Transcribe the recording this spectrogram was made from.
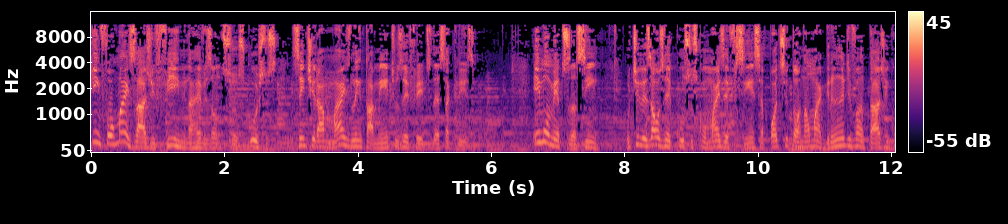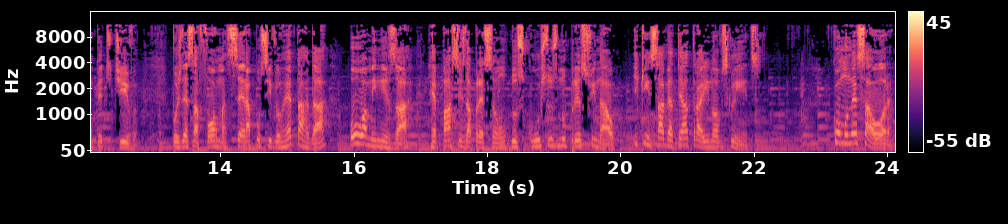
Quem for mais ágil e firme na revisão dos seus custos sentirá mais lentamente os efeitos dessa crise. Em momentos assim, utilizar os recursos com mais eficiência pode se tornar uma grande vantagem competitiva, pois dessa forma será possível retardar ou amenizar repasses da pressão dos custos no preço final e, quem sabe, até atrair novos clientes. Como nessa hora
